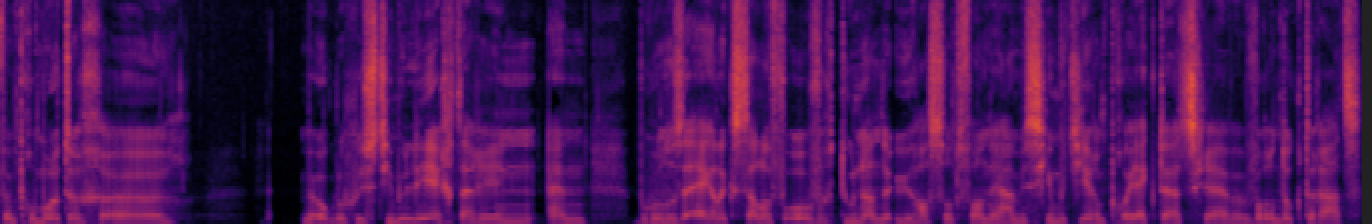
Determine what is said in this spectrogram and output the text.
mijn promotor... eh, me ook nog gestimuleerd daarin. En begonnen ze eigenlijk zelf over toen aan de U Hasselt van ja, misschien moet je hier een project uitschrijven voor een doctoraat.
